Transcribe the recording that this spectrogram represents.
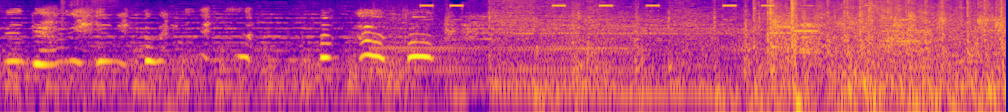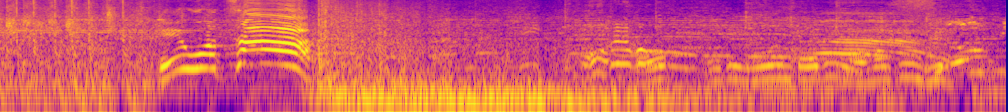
逼牛逼牛逼！给我炸！哦，得力，无问得利，我们进去。牛逼！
